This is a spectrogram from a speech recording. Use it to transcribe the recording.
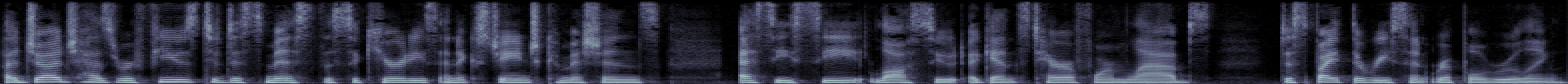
a judge has refused to dismiss the Securities and Exchange Commission's SEC lawsuit against Terraform Labs, despite the recent Ripple ruling.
